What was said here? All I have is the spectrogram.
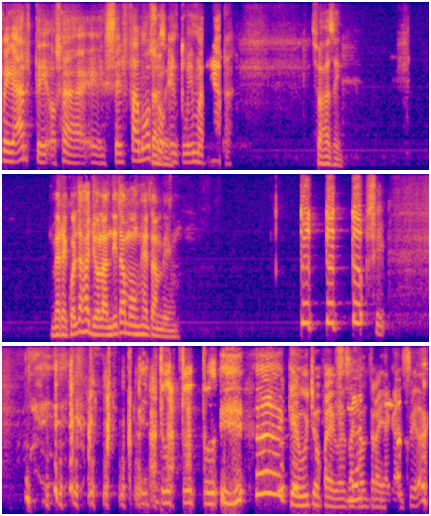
pegarte, o sea, eh, ser famoso en tu misma tierra. Eso es así. Me recuerdas a Yolandita Monge también. Sí. que mucho pego esa contraria canción.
